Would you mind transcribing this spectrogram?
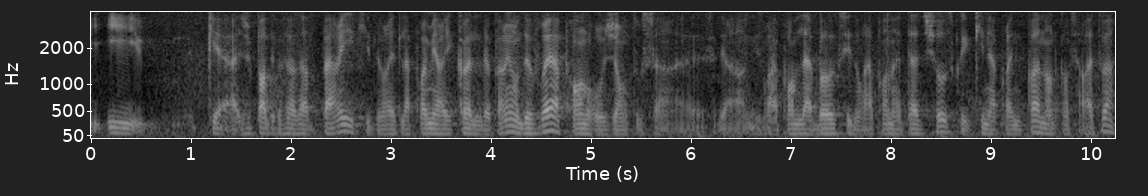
je parle du conservatoire de Paris, qui devrait être la première école de Paris, on devrait apprendre aux gens tout ça. Euh, C'est-à-dire, ils devraient apprendre la boxe, ils devraient apprendre un tas de choses qu'ils n'apprennent pas dans le conservatoire.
